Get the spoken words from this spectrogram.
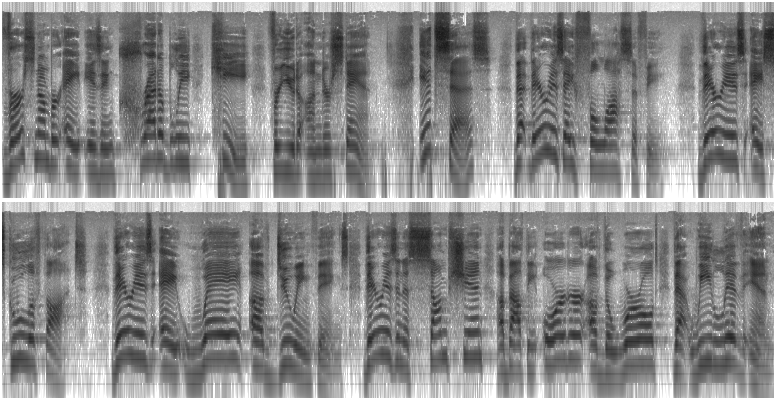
verse number eight is incredibly key for you to understand. It says, that there is a philosophy, there is a school of thought. There is a way of doing things. There is an assumption about the order of the world that we live in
